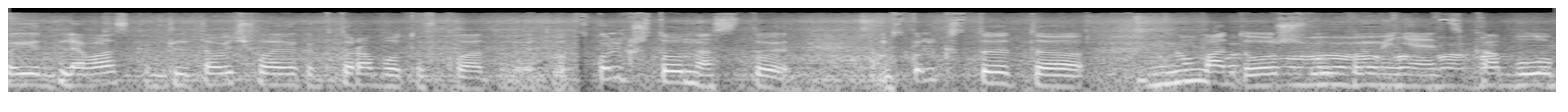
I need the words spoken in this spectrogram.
и для вас, как для того человека, кто работу вкладывает. Вот сколько что у нас стоит? Там, сколько стоит э, ну, подошву поменять, каблук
